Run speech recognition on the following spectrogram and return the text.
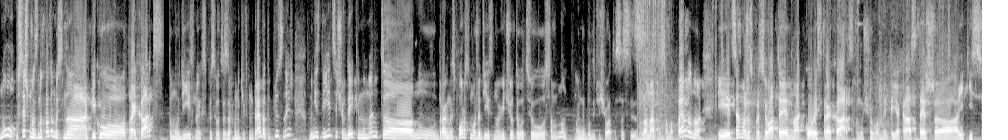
Ну, все ж ми знаходимося на піку TryHards, тому дійсно їх списувати з рахунків не треба. Та плюс, знаєш, мені здається, що в деякий момент е, ну, Dragon Sports може дійсно відчути оцю сам. Ну, вони будуть відчуватися занадто самовпевнено, і це може спрацювати на користь TryHards, тому що вони якраз теж е, якісь.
